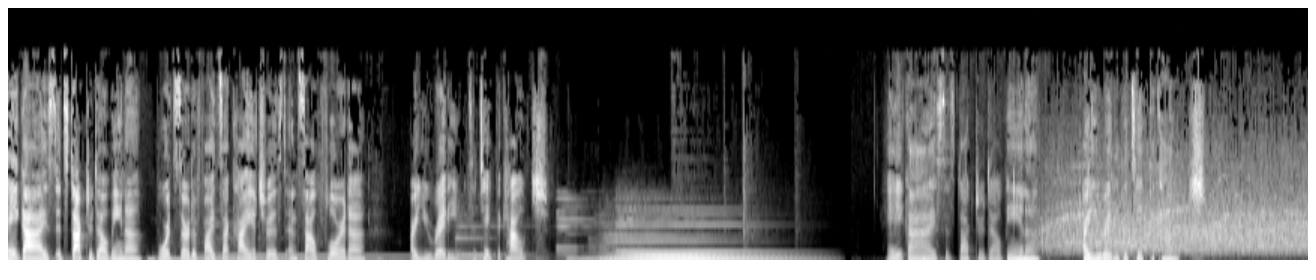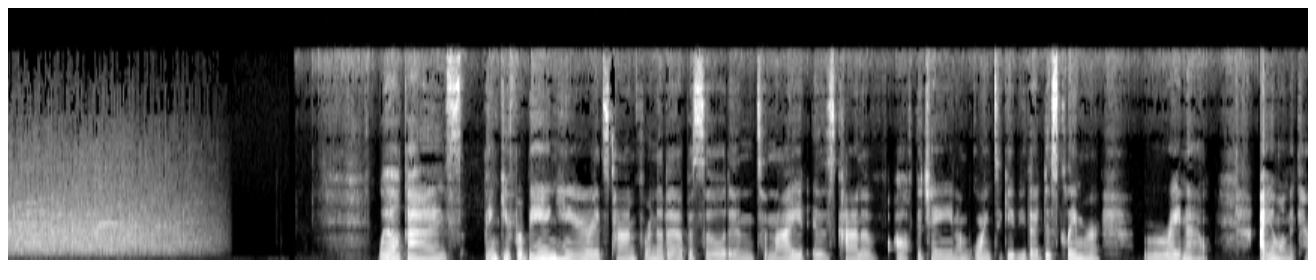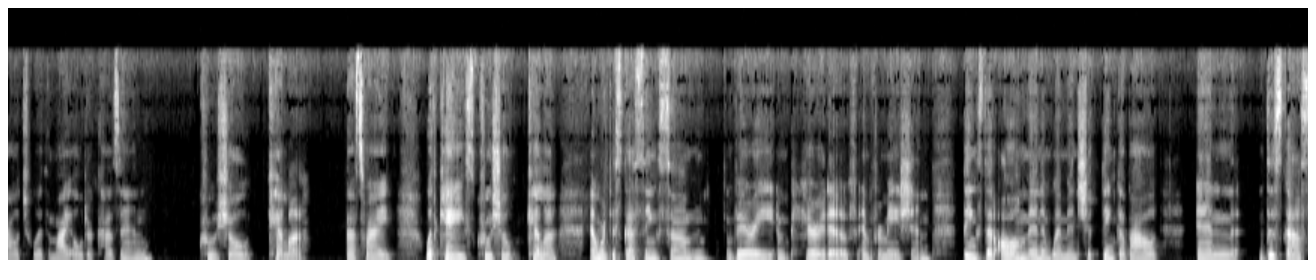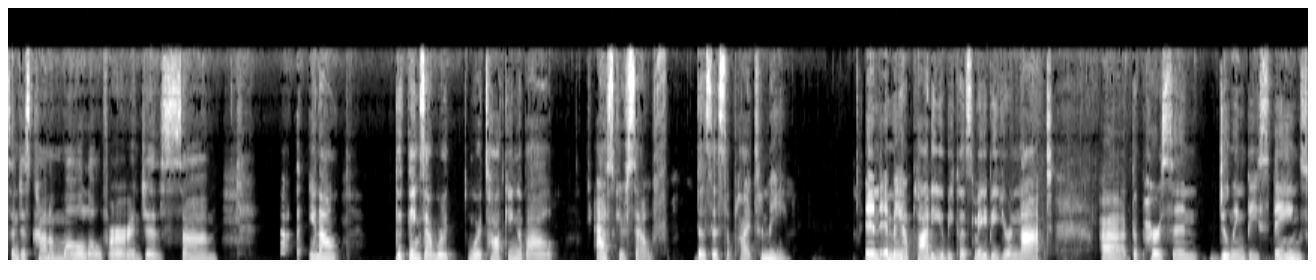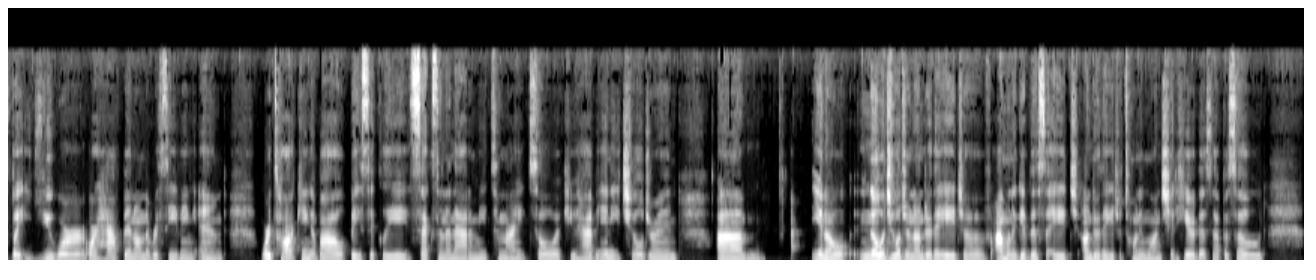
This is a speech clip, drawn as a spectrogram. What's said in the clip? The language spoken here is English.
Hey guys, it's Dr. Delvina, board certified psychiatrist in South Florida. Are you ready to take the couch? Hey guys, it's Dr. Delvina. Are you ready to take the couch? Well, guys, thank you for being here. It's time for another episode, and tonight is kind of off the chain. I'm going to give you that disclaimer right now. I am on the couch with my older cousin, Krucial Killa. That's right, with Case, Krucial Killa, and we're discussing some very imperative information, things that all men and women should think about and discuss and just kind of mull over and just um, you know the things that we're we're talking about ask yourself does this apply to me? And it may apply to you because maybe you're not uh, the person doing these things but you were or have been on the receiving end. We're talking about basically sex and anatomy tonight. So if you have any children um, you know, no children under the age of, I'm going to give this the age under the age of 21 should hear this episode.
